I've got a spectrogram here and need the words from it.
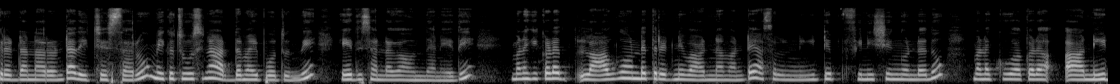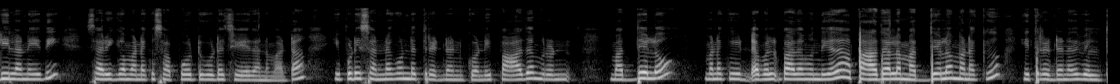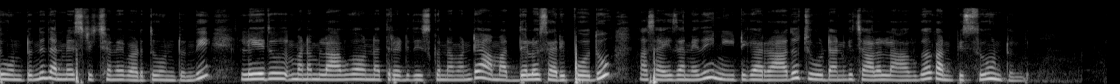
థ్రెడ్ అన్నారంటే అది ఇచ్చేస్తారు. మీకు చూసినా అర్థమైపోతుంది ఏది సన్నగా ఉంది అనేది. మనకి ఇక్కడ లావుగా ఉండే థ్రెడ్ని వాడినామంటే అసలు నీటి ఫినిషింగ్ ఉండదు. మనకు అక్కడ ఆ నీడిల్ అనేది సరిగ్గా మనకు సపోర్ట్ కూడా చేయదనమాట ఇప్పుడు ఈ సన్నగా ఉండే థ్రెడ్ అనుకోండి పాదం రెండు మధ్యలో మనకు డబల్ పాదం ఉంది కదా ఆ పాదాల మధ్యలో మనకు ఈ థ్రెడ్ అనేది వెళ్తూ ఉంటుంది. దాని మీద స్టిచ్ అనేది పడుతూ ఉంటుంది. లేదు మనం లావుగా ఉన్న థ్రెడ్ తీసుకున్నామంటే ఆ మధ్యలో సరిపోదు. ఆ సైజ్ అనేది నీట్గా రాదు. చూడడానికి చాలా లావుగా కనిపిస్తూ ఉంటుంది.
